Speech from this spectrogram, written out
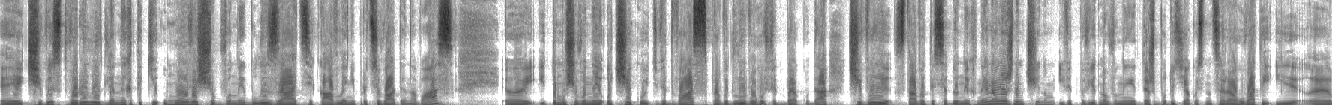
Е, Чи ви створили для них такі умови, щоб вони були зацікавлені працювати на вас? Е, І тому, що вони очікують від вас справедливого фідбеку, да? чи ви ставитеся до них неналежним чином, і відповідно вони теж будуть якось на це реагувати, і е,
